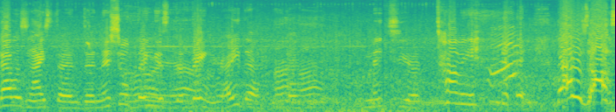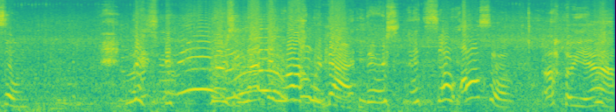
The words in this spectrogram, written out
that was nice. The, the initial thing is yeah. the thing, right? The, the, makes your tummy. that was awesome. There's nothing wrong with that. There's, it's so awesome. Oh, yeah.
